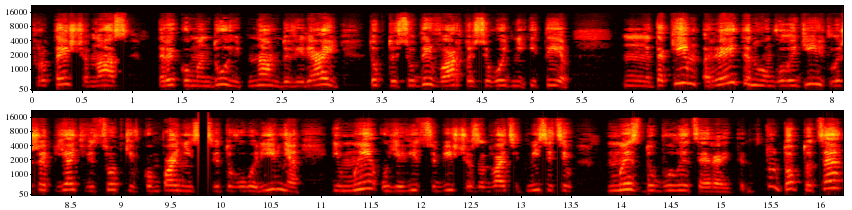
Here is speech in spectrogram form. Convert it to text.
про те, що нас рекомендують, нам довіряють, тобто сюди варто сьогодні іти. Таким рейтингом володіють лише 5% компаній світового рівня, і ми, уявіть собі, що за 20 місяців ми здобули цей рейтинг. Ну, тобто це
